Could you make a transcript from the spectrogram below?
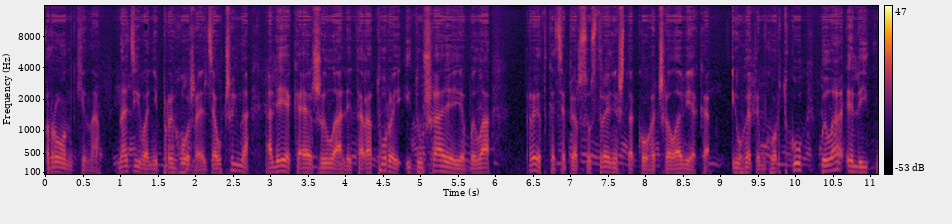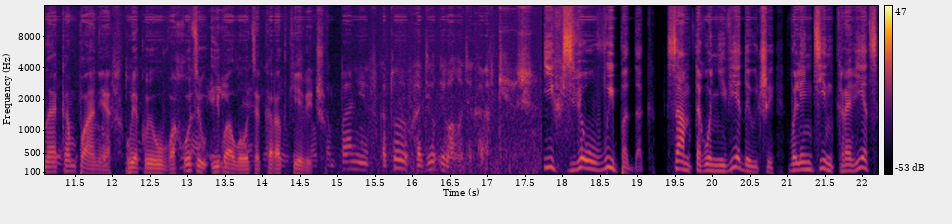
ронкіна. Надзіва непрыгожая дзяўчына але якая жыла літаратурай і душа яе была у рэдка цяпер сустрэнеш такога чалавека. І ў гэтым гуртку была элітная кампанія, у якую ўваходзіў і володя караткевич. в которую входил і володя караткевич. Іх звёў выпадак. Сам таго не ведаючы, Валентин кравец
